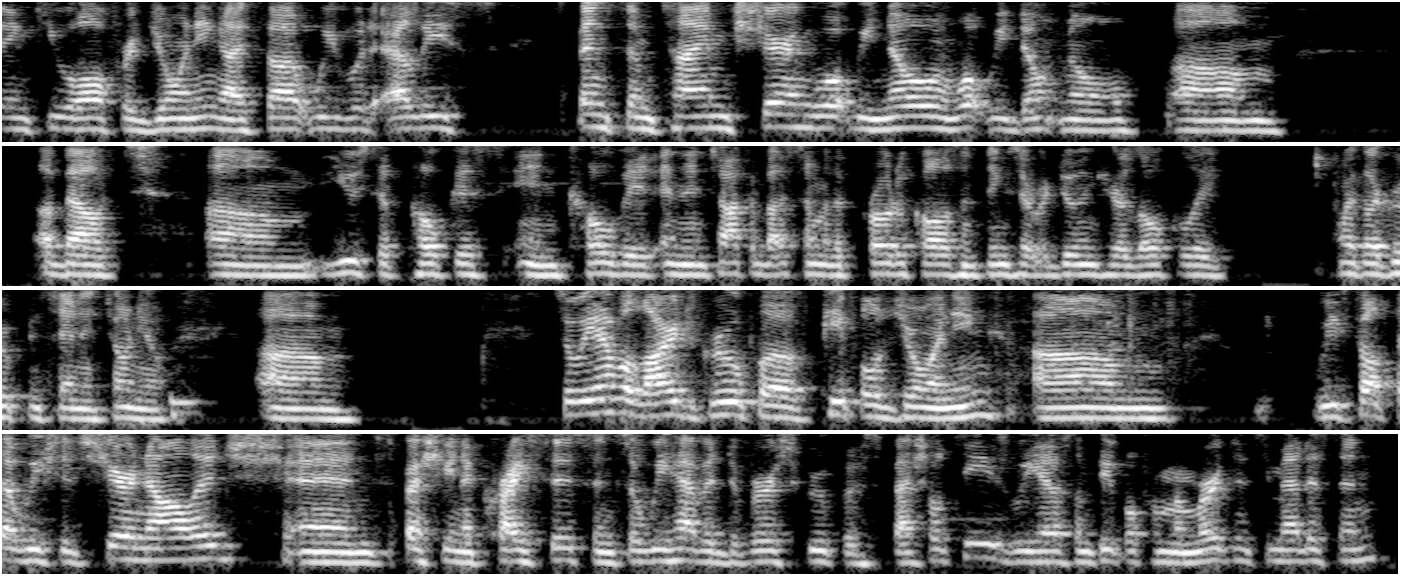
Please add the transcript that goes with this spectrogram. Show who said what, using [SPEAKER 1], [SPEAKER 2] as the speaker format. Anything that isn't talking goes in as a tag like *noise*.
[SPEAKER 1] Thank you all for joining. I thought we would at least spend some time sharing what we know and what we don't know um, about um, use of POCUS in COVID, and then talk about some of the protocols and things that we're doing here locally with our group in San Antonio. Um, so we have a large group of people joining. Um, we felt that we should share knowledge and especially in a crisis and so we have a diverse group of specialties we have some people from emergency medicine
